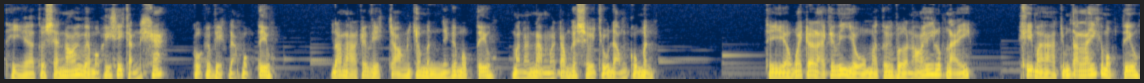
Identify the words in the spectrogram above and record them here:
thì tôi sẽ nói về một cái khía cạnh khác của cái việc đặt mục tiêu. Đó là cái việc chọn cho mình những cái mục tiêu mà nó nằm ở trong cái sự chủ động của mình. Thì quay trở lại cái ví dụ mà tôi vừa nói lúc nãy khi mà chúng ta lấy cái mục tiêu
